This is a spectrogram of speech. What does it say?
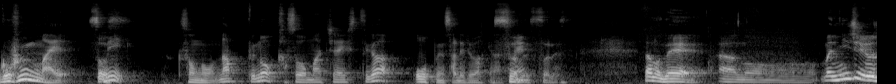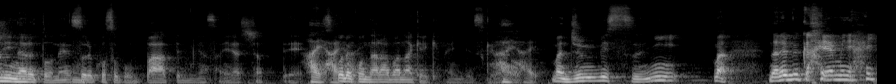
5分前にそのナップの仮想待合室がオープンされるわけなんですね。そうです。そうです。なのであの、まあ、24時になるとねそれこそこうバーって皆さんいらっしゃって、はいはいはい。そこでこう並ばなきゃいけないんですけど、はいはい。まあ、準備室に、まあ、なるべく早めに入っ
